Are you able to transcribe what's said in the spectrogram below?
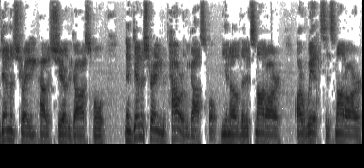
demonstrating how to share the gospel, and demonstrating the power of the gospel. You know that it's not our our wits, it's not our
